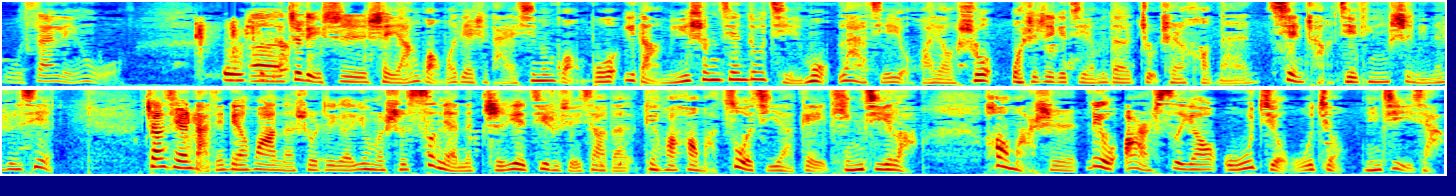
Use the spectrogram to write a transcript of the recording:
五三零五。呃，的，这里是沈阳广播电视台新闻广播一档民生监督节目《辣姐有话要说》，我是这个节目的主持人郝楠，现场接听市民的热线。张先生打进电话呢，说这个用了十四年的职业技术学校的电话号码座机啊给停机了，号码是六二四幺五九五九，您记一下，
